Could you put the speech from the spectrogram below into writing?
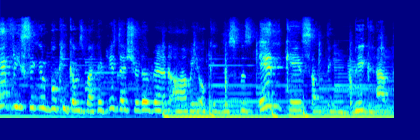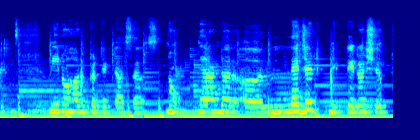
every single book he comes back. At least there should have been an army. Okay, this was in case something big happens. We know how to protect ourselves. No, they're under a legit dictatorship,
